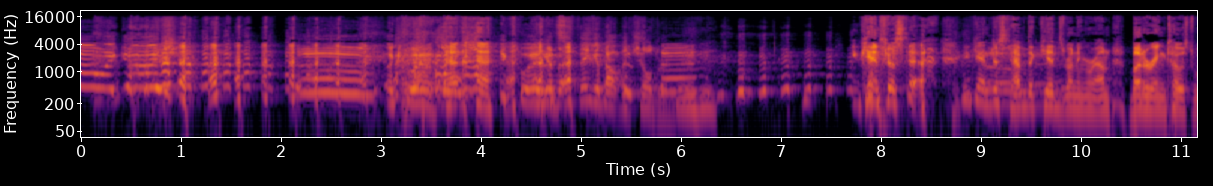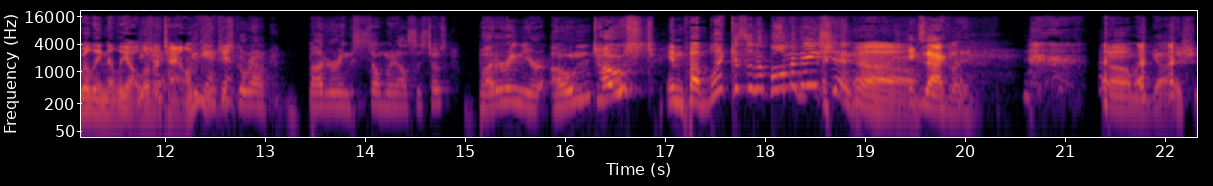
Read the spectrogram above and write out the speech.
Oh my gosh. Oh, I quit. I think, about, think about the children. you can't just have, you can't just have the kids running around buttering toast willy nilly all You over can't- town. You can't just go around buttering someone else's toast. Buttering your own toast? in public. It's an abomination. Oh, Exactly. Oh my gosh.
